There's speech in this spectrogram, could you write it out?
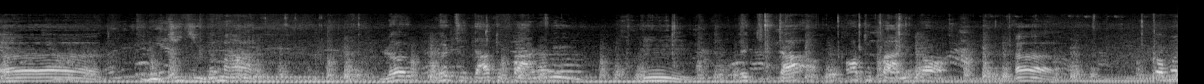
ờ. Lúc thứ gì nó mà nó nó chỉ đá tụ bà nó đi. Ừ. Nó chỉ đá ở tụ bà nó ờ. Có mà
